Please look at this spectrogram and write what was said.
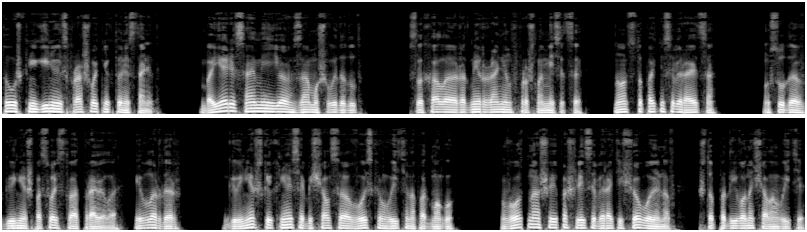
то уж княгиню и спрашивать никто не станет. Бояре сами ее замуж выдадут. Слыхала, Радмир ранен в прошлом месяце, но отступать не собирается. Усуда в Гвинеш посольство отправила, и в Лордер. Гвинежский князь обещался войском выйти на подмогу. Вот наши и пошли собирать еще воинов, чтоб под его началом выйти.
